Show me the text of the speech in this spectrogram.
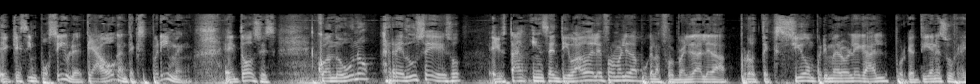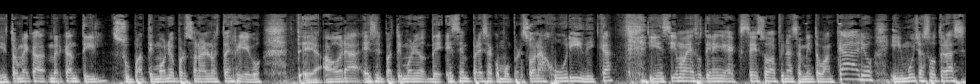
es que es imposible, te ahogan, te exprimen. Entonces, cuando uno reduce eso, ellos están incentivados de la formalidad porque la formalidad le da protección primero legal, porque tiene su registro mercantil, su patrimonio personal no está en riesgo, eh, ahora es el patrimonio de esa empresa como persona jurídica y encima de eso tienen acceso a financiamiento bancario y muchas otras,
